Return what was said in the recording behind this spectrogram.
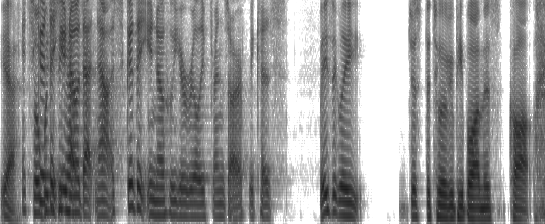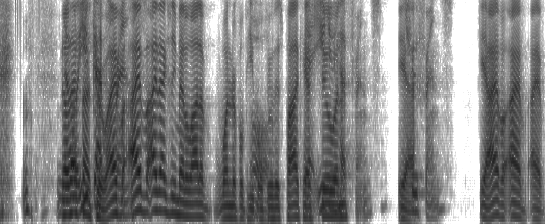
yeah, It's so, good that you how- know that now. It's good that you know who your really friends are because basically just the two of you people on this call. no, No, that's not true. I've. I've I've actually met a lot of wonderful people Oh. through this yeah, podcast you too, do and have friends. yeah, True friends. yeah, I have I have I have.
